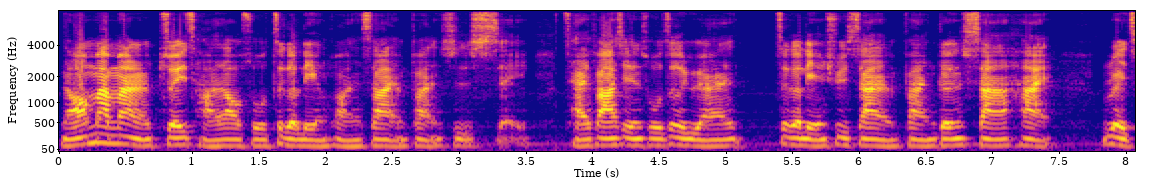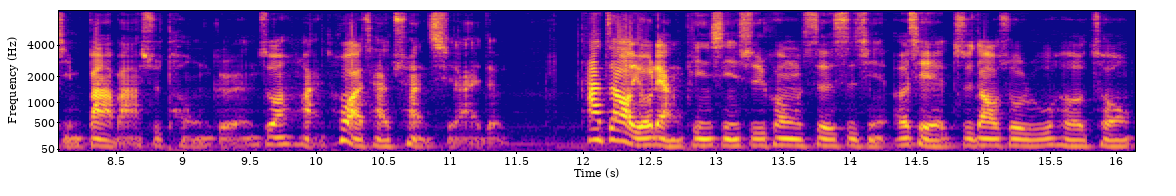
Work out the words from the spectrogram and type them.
然后慢慢的追查到说这个连环杀人犯是谁，才发现说这个原来这个连续杀人犯跟杀害瑞景爸爸是同个人，所以后来才串起来的。他知道有两平行时空的事情，而且知道说如何从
